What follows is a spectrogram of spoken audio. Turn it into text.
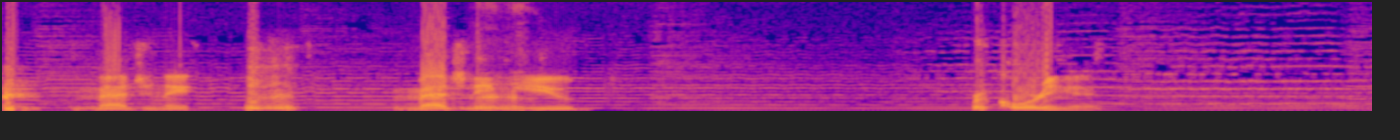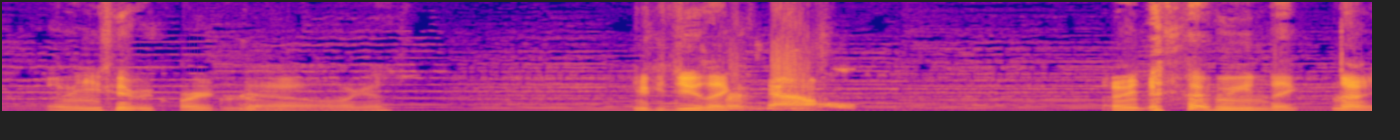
imagining, imagining you recording it. I mean, you could record it now, I guess. You could do like For now. I mean, I mean, like not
